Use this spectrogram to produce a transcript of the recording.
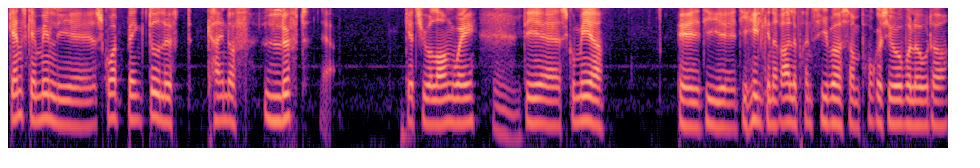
Ganske almindelig uh, squat, bænk, dødløft, kind of løft. Ja. Get you a long way. Mm. Det er sgu mere uh, de, de helt generelle principper, som progressive overload og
